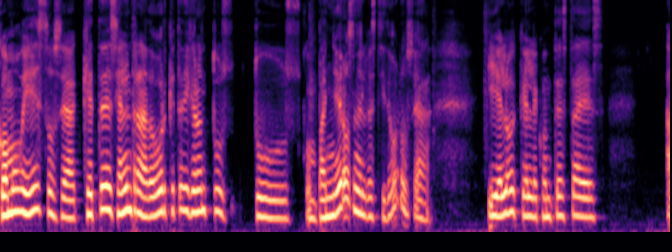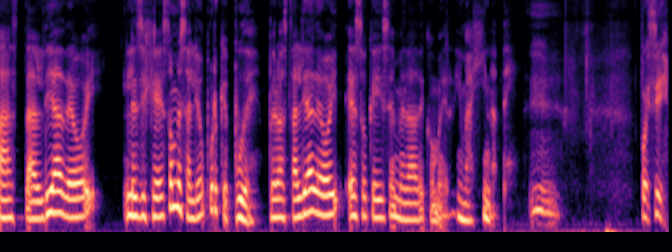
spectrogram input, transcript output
¿cómo ves? O sea, ¿qué te decía el entrenador? ¿Qué te dijeron tus, tus compañeros en el vestidor? O sea, y él lo que le contesta es, hasta el día de hoy, les dije, eso me salió porque pude, pero hasta el día de hoy eso que hice me da de comer, imagínate. Pues sí,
